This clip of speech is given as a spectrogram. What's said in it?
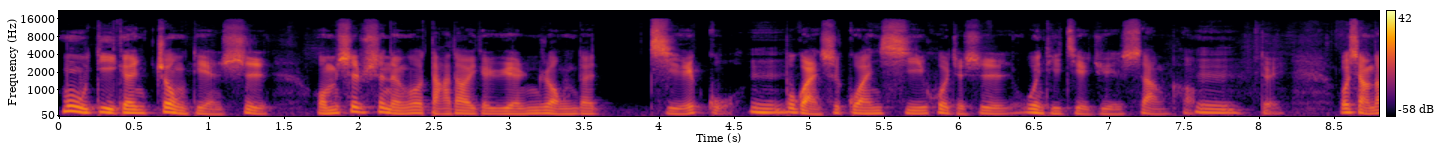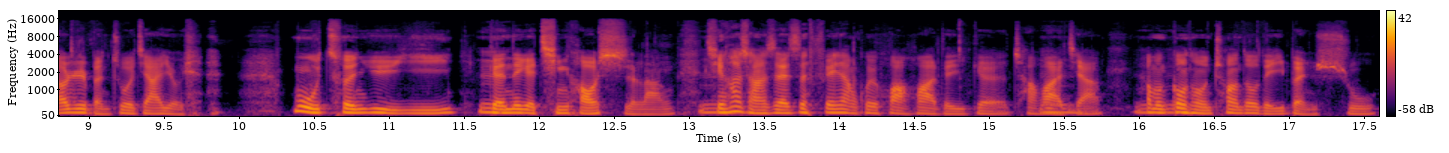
目的跟重点是我们是不是能够达到一个圆融的。结果，嗯，不管是关系或者是问题解决上，哈，嗯，对。我想到日本作家有 木村裕一跟那个秦好史郎，秦好史郎实在是非常会画画的一个插画家，他们共同创作的一本书，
